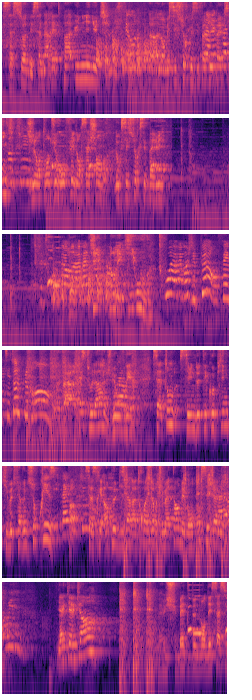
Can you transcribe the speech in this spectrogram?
ça sonne et ça n'arrête pas une minute. C'est horrible. Ah non, mais c'est sûr que c'est pas Peppa Pink. Je l'ai entendu ronfler dans sa chambre, donc c'est sûr que c'est pas lui. Bon, vas-y. qui Non, mais qui ouvre Toi, mais moi j'ai peur en fait. C'est toi le plus grand. Ouais, Bah, reste là, je vais Ouais, ouvrir. Ça tombe, c'est une de tes copines qui veut te faire une surprise. Du tout. ça serait un peu bizarre à 3h du matin, mais bon, on sait jamais. Ah oui. Y a quelqu'un? Bah oui, je suis bête de demander ça, c'est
